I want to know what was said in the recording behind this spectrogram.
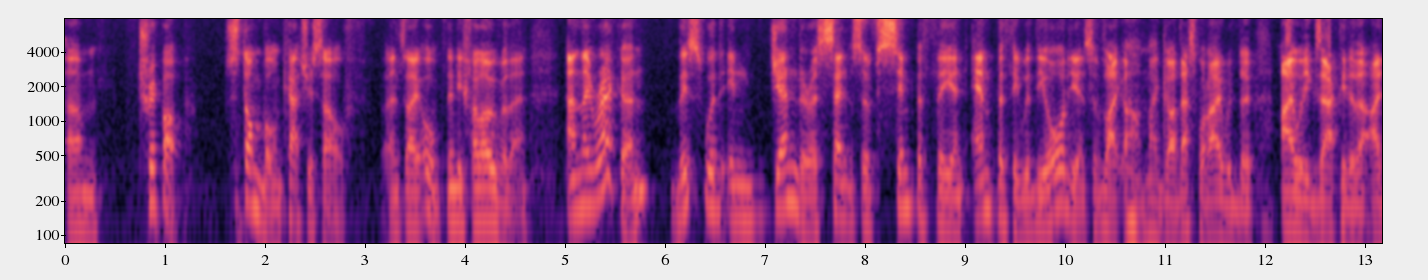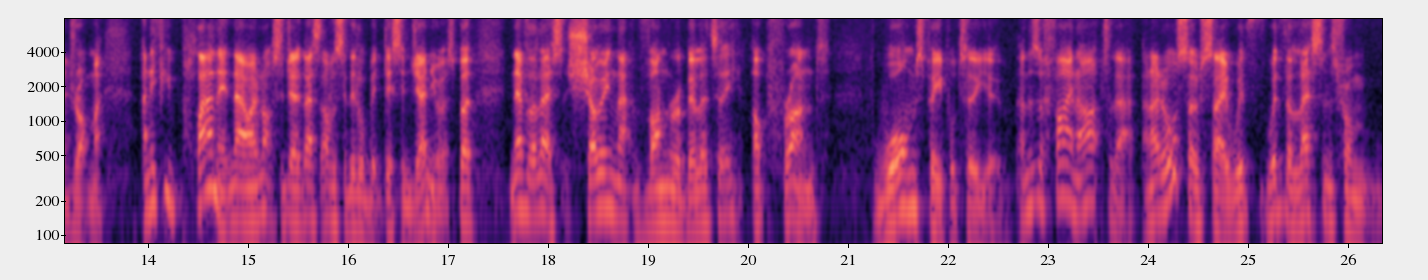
Um, trip up, stumble, and catch yourself, and say, "Oh, nearly fell over." Then, and they reckon this would engender a sense of sympathy and empathy with the audience of like, "Oh my God, that's what I would do. I would exactly do that. I'd drop my." And if you plan it now, I'm not suggesting that's obviously a little bit disingenuous, but nevertheless, showing that vulnerability up front warms people to you. And there's a fine art to that. And i'd also say with with the lessons from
